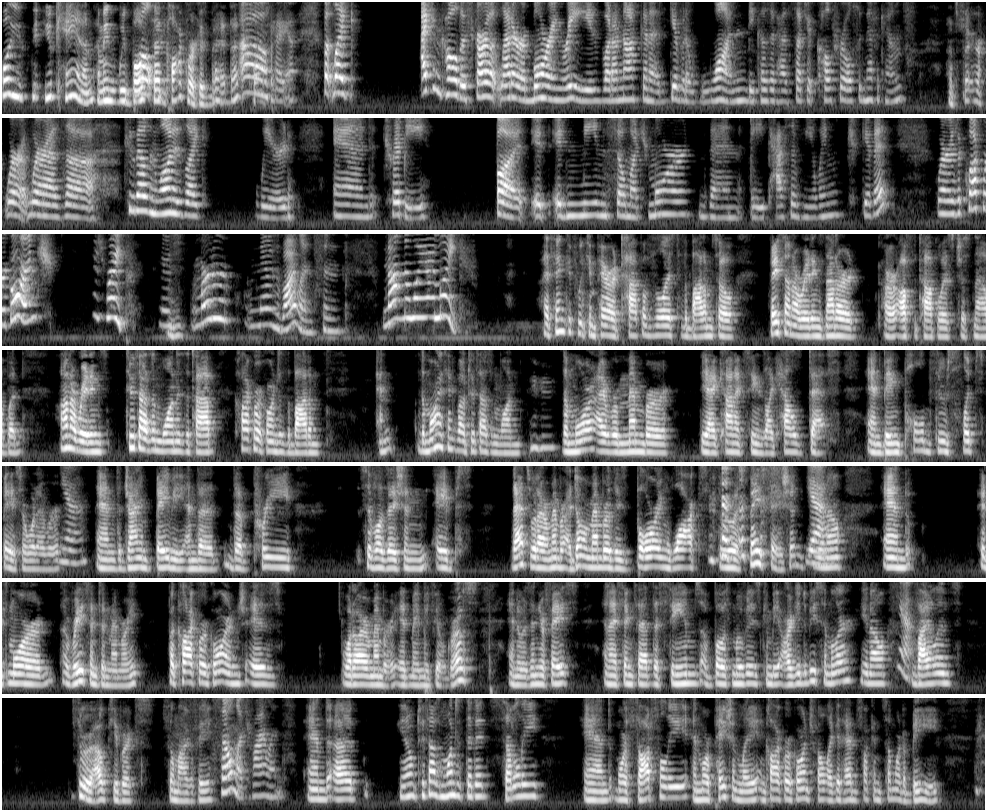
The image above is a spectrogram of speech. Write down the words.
Well, you you can. I mean, we both Well- said Clockwork is bad. That's Oh, classic. okay, yeah. But, like, I can call the Scarlet Letter a boring read, but I'm not gonna give it a 1 because it has such a cultural significance. That's fair. Where, whereas, uh, 2001 is, like, weird and trippy, but it, it means so much more than a passive viewing should give it. Whereas A Clockwork Orange, there's rape, there's murder, and there's violence, and not in the way I like. I think if we compare our top of the list to the bottom, so based on our ratings, not our our off the top list just now, but on our ratings, 2001 is the top, Clockwork Orange is the bottom. And the more I think about 2001, Mm-hmm. the more I remember the iconic scenes like Hal's Death and being pulled through slip space or whatever, Yeah. and the giant baby and the the pre civilization apes. That's what I remember. I don't remember these boring walks through a space station. Yeah. You know? And it's more recent in memory. But Clockwork Orange is what do I remember? It made me feel gross and it was in your face. And I think that the themes of both movies can be argued to be similar, you know, Yeah. violence throughout Kubrick's filmography. So much violence. And, uh, you know, 2001 just did it subtly and more thoughtfully and more patiently. And Clockwork Orange felt like it had fucking somewhere to be. and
